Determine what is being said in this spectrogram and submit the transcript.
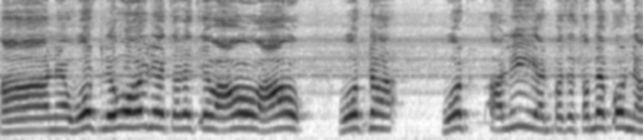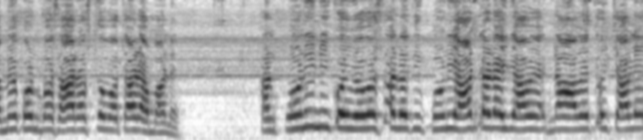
અને વોટ લેવો હોય ને ત્યારે તે આવો આવો, વોટના વોટ આલી અને પછી તમે કોણ ને? અમે કોણ? બસ આ રસ્તો વતાડ્યા માને. અને પોણીની કોઈ વ્યવસ્થા નથી. પોણી આઠ દડાઈ જ આવે ના આવે તોય ચાલે.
